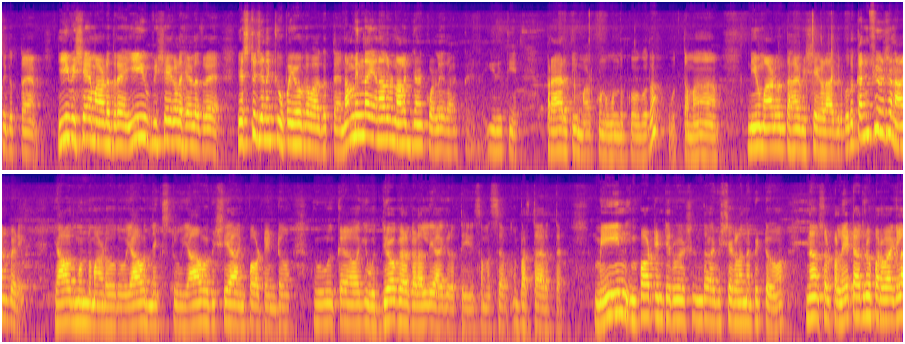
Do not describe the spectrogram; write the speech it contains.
ಸಿಗುತ್ತೆ? ಈ ವಿಷಯ ಮಾಡಿದ್ರೆ, ಈ ವಿಷಯಗಳು ಹೇಳಿದ್ರೆ ಎಷ್ಟು ಜನಕ್ಕೆ ಉಪಯೋಗವಾಗುತ್ತೆ? ನಮ್ಮಿಂದ ಏನಾದರೂ ನಾಲ್ಕು ಜನಕ್ಕೆ ಒಳ್ಳೆಯದಾಗ್ತಾ ಇದೆ. ಈ ರೀತಿ ಪ್ರಯಾರಿಟಿ ಮಾಡ್ಕೊಂಡು ಮುಂದಕ್ಕೆ ಹೋಗೋದು ಉತ್ತಮ. ನೀವು ಮಾಡುವಂತಹ ವಿಷಯಗಳಾಗಿರ್ಬೋದು ಕನ್ಫ್ಯೂಷನ್ ಆಗಬೇಡಿ. ಯಾವ್ದು ಮುಂದೆ ಮಾಡೋದು, ಯಾವ್ದು ನೆಕ್ಸ್ಟು ಯಾವ ವಿಷಯ ಇಂಪಾರ್ಟೆಂಟು ಮುಖ್ಯವಾಗಿ ಉದ್ಯೋಗಗಳಲ್ಲಿ ಆಗಿರುತ್ತೆ ಈ ಸಮಸ್ಯೆ ಬರ್ತಾ ಇರುತ್ತೆ. ಮೇಯ್ನ್ ಇಂಪಾರ್ಟೆಂಟ್ ಇರುವ ವಿಷಯಗಳನ್ನು ಬಿಟ್ಟು ನಾವು ಸ್ವಲ್ಪ ಲೇಟ್ ಆದರೂ ಪರವಾಗಿಲ್ಲ,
